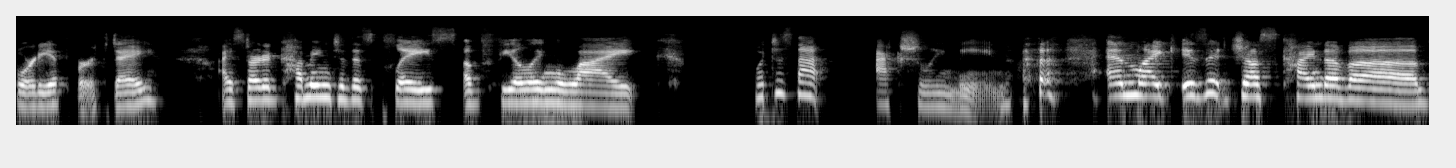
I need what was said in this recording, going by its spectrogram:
40th birthday. I started coming to this place of feeling like what does that actually mean? and like is it just kind of a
